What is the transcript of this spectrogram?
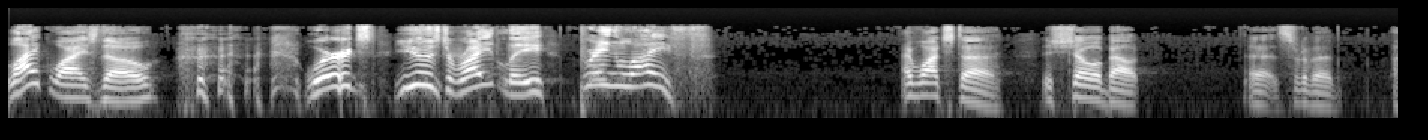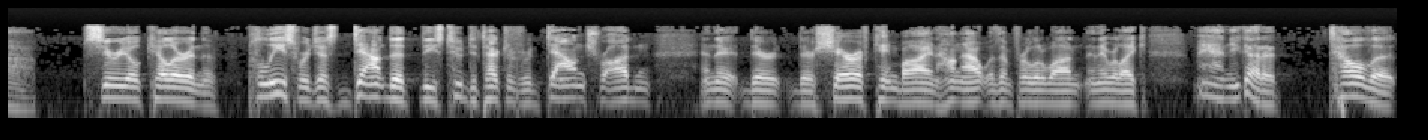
Likewise, though, words used rightly bring life. I watched uh, this show about uh, sort of a uh, serial killer, and the police were just down. The, these two detectives were downtrodden, and their their their sheriff came by and hung out with them for a little while, and they were like, "Man, you got to tell the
